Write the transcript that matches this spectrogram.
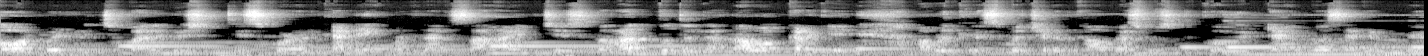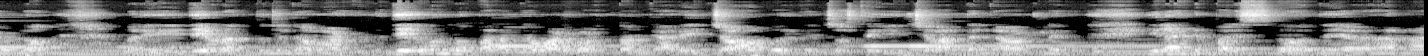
గవర్నమెంట్ నుంచి పర్మిషన్ తీసుకోవడానికి అనేక మంది నాకు సహాయం చేస్తున్నారు. అద్భుతంగా నా ఒక్కడికి అప్పుడు క్రిస్మస్ చేయడానికి అవకాశం వచ్చింది. కోవిడ్ టైంలో సెకండ్ సమయంలో మరి దేవుడు అద్భుతంగా వాడుతుంది దేవుళ్ళు బలంగా వాడబడుతున్నాను కానీ జాబ్ వర్క్ చూస్తే ఏం చాలా అర్థం కావట్లేదు. ఇలాంటి పరిస్థితిలో నా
